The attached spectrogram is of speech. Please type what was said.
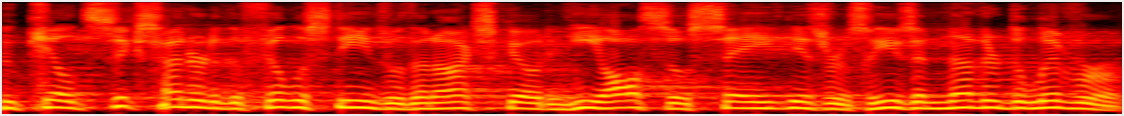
who killed 600 of the Philistines with an ox goad, and he also saved Israel. So he's another deliverer.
